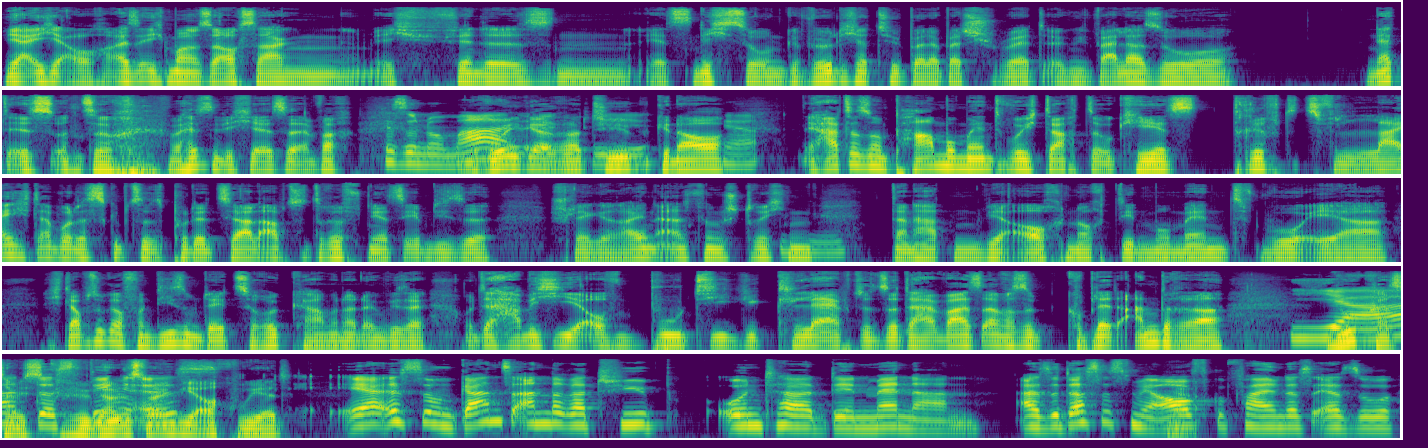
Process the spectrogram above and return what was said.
Ja, ich auch. Also ich muss auch sagen, ich finde es jetzt nicht so ein gewöhnlicher Typ bei der Bachelorette, irgendwie, weil er so nett ist und so, weiß nicht, er ist einfach ja, so normal ein ruhigerer irgendwie. Typ, genau. Ja. Er hatte so ein paar Momente, wo ich dachte, okay, jetzt trifft es vielleicht, aber das gibt so das Potenzial abzudriften, jetzt eben diese Schlägerei in Anführungsstrichen. Mhm. Dann hatten wir auch noch den Moment, wo er, ich glaube sogar von diesem Date zurückkam und dann irgendwie sagt, und da habe ich ihr auf den Booty geklappt und so, da war es einfach so ein komplett anderer Ja, Lukas, habe ich das, Gefühl Ding gehabt, das war irgendwie ist, auch weird. er ist so ein ganz anderer Typ unter den Männern. Also das ist mir aufgefallen, dass er so,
